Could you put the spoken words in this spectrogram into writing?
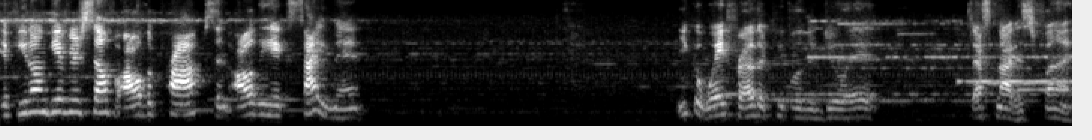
If you don't give yourself all the props and all the excitement, you could wait for other people to do it. That's not as fun.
